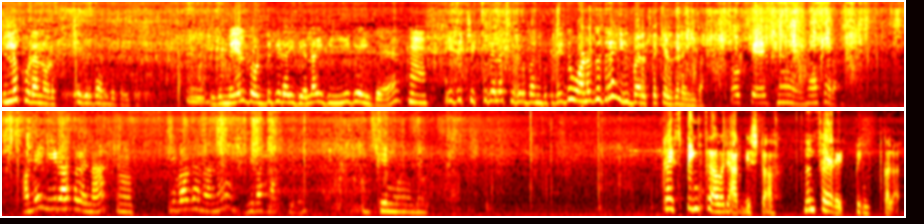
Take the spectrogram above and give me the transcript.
ಇಲ್ಲೂ ಕೂಡ ನೋಡು ಚಿಗುರು ಬಂದ್ಬಿಟ್ಟೈತೆ ಇದು ಮೇಲ್ ದೊಡ್ಡ ಗಿಡ ಇದೆಯಲ್ಲ ಇದು ಹೀಗೆ ಇದೆ. ಹ್ಮ್. ಇದು ಚಿಕ್ಕದೆಲ್ಲ ಚಿಗುರು ಬಂದ್ಬಿಟ್ಟಿದೆ. ಇದು ಒಣಗಿದ್ರೆ ಇಲ್ಲಿ ಬರುತ್ತೆ ಕೆಳಗಡೆಯಿಂದ. ಓಕೆ. ಹ್ಮ್ ಆ ಥರ ಆಮೇಲೆ ನೀರ್ ಹ್ಮ್. ಇವಾಗ ನಾನು ಗಿಡ ಹಾಕ್ತೀನಿ. ಓಕೆ ಮಾಮ. ಗೈಸ್ ಪಿಂಕ್ ಫ್ಲವರ್ ಯಾರಿಗಿಷ್ಟ ನನ್ನ ಫೇವ್ರೇಟ್ ಪಿಂಕ್ ಕಲರ್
